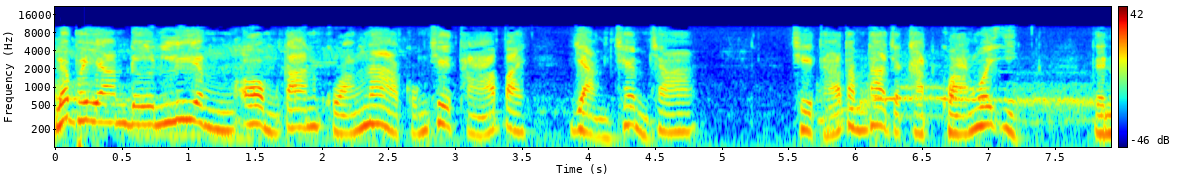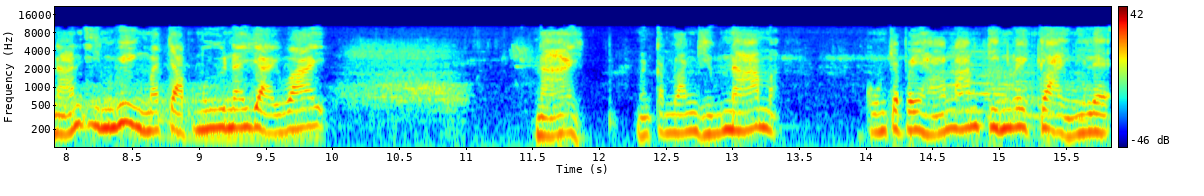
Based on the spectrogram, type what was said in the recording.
แล้วพยายามเดินเลี่ยงอ้อมการขวางหน้าของเชษฐาไปอย่างแช่มช้า เชษฐาทำท่าจะขัดขวางไว้อีก แต่นานอินวิ่งมาจับมือนายใหญ่ไว้ นาย มันกำลังหิวน้ำอะ คงจะไปหาน้ำกินใกล้ๆนี่แหละ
